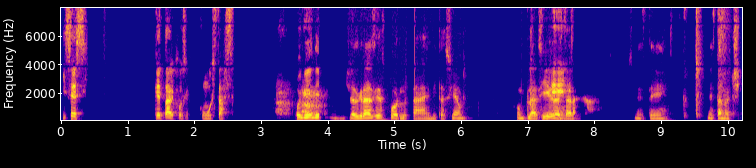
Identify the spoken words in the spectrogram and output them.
ICESI. ¿Qué tal, José? ¿Cómo estás? Muy bien, Diego. Muchas gracias por la invitación. Complacido de estar acá este, esta noche.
